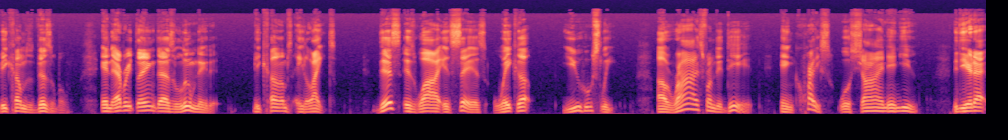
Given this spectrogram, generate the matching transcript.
becomes visible, and everything that is illuminated becomes a light. This is why it says, Wake up, you who sleep. Arise from the dead, and Christ will shine in you. Did you hear that?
